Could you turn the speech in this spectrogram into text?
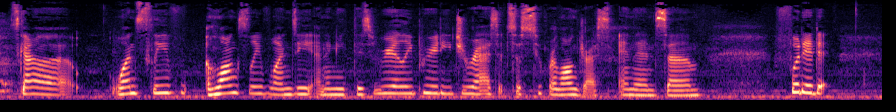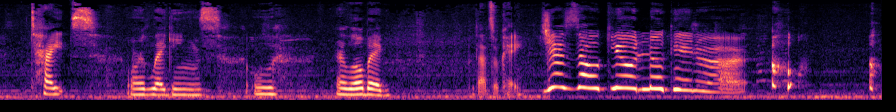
it's got a one sleeve a long sleeve onesie underneath this really pretty dress it's a super long dress and then some footed tights or leggings oh they're a little big but that's okay. Just so cute, look at her. Oh.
